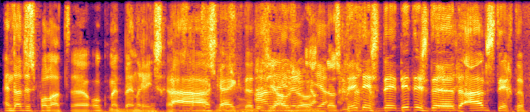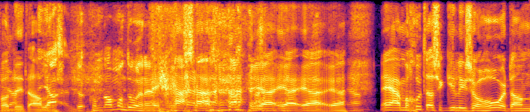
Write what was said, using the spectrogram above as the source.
En dat is Pollat, eh, ook met Ben Rienstra. Dus Ah, dat is kijk, dat is Ah, jouw nee, zoon. ja, dat is- dit, is, dit, dit is de, de aanstichter van Ja. dit alles. Ja, dat komt allemaal door. Hè? ja, ja, ja, ja. Ja. Nou ja, maar goed, als ik jullie zo hoor, dan,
